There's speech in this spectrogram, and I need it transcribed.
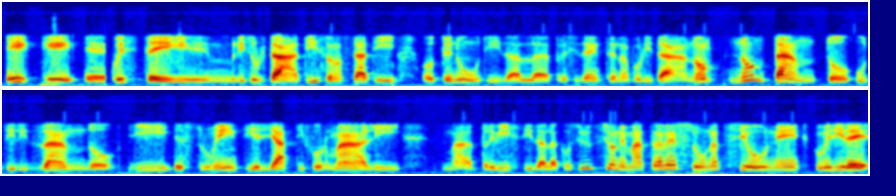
e che eh, questi mm, risultati sono stati ottenuti dal presidente napolitano non tanto utilizzando gli strumenti e gli atti formali previsti dalla Costituzione, ma attraverso un'azione, come dire,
